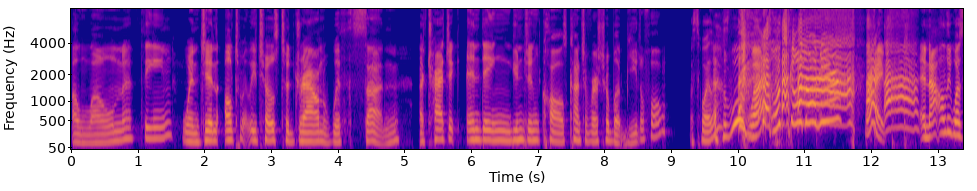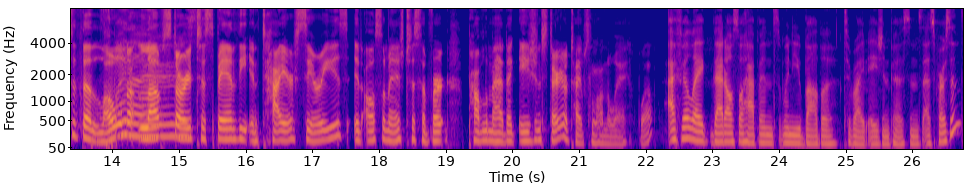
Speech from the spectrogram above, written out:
alone theme when Jin ultimately chose to drown with Sun. A tragic ending Yunjin calls controversial but beautiful. Spoilers? What? What's going on here? Right. And not only was it the lone love story to span the entire series, it also managed to subvert problematic Asian stereotypes along the way. Well, I feel like that also happens when you bother to write Asian persons as persons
